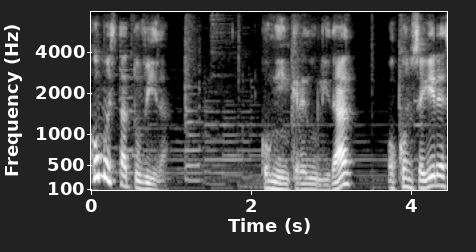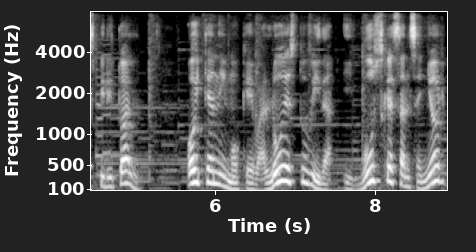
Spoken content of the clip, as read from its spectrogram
¿Cómo está tu vida? ¿Con incredulidad o con seguir espiritual? Hoy te animo que evalúes tu vida y busques al Señor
